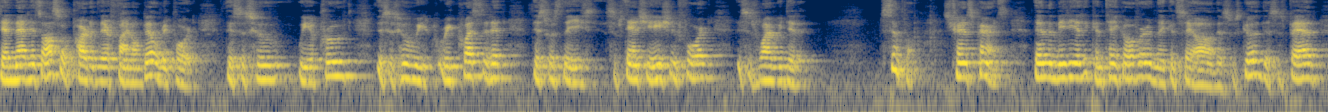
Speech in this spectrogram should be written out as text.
then that is also part of their final bill report. This is who we approved, this is who we requested it, this was the substantiation for it, this is why we did it. Simple. It's transparency. Then the media can take over and they can say, oh, this is good, this is bad.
